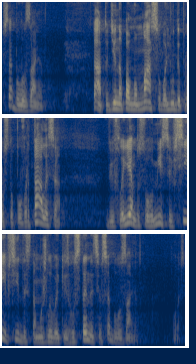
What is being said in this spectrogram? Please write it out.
Все було зайняте. Так, тоді, напевно, масово люди просто поверталися Віфлеєм до свого місця. Всі, всі десь там, можливо, якісь гостиниці, все було зайнято. Ось.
